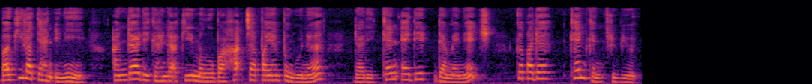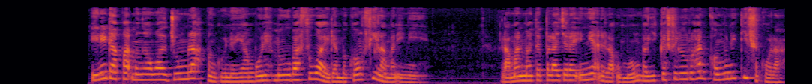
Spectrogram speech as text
Bagi latihan ini, anda dikehendaki mengubah hak capaian pengguna dari Can Edit dan Manage kepada Can Contribute. Ini dapat mengawal jumlah pengguna yang boleh mengubah suai dan berkongsi laman ini. Laman mata pelajaran ini adalah umum bagi keseluruhan komuniti sekolah,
